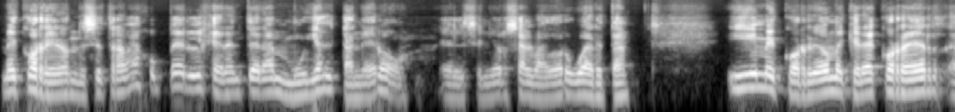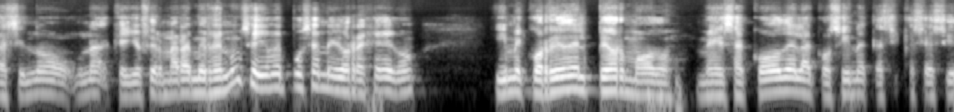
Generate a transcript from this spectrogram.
me corrieron de ese trabajo, pero el gerente era muy altanero, el señor Salvador Huerta, y me corrió, me quería correr haciendo una, que yo firmara mi renuncia, yo me puse medio rejego y me corrió del peor modo, me sacó de la cocina casi casi así,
